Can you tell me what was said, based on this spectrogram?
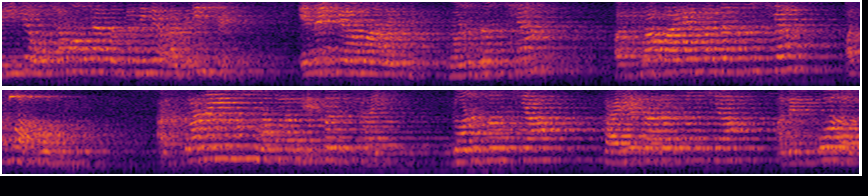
ઈ જે ઓછામાં ઓછા સભ્યોની જે હાજરી છે, એને કહેવામાં આવે છે ગણ સંખ્યા અથવા કાર્યસાધક સંખ્યા અથવા કોરમ આ ત્રણેયનો મતલબ એક જ થાય. ગણ સંખ્યા કાર્યસાધક સંખ્યા અને કોરમ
